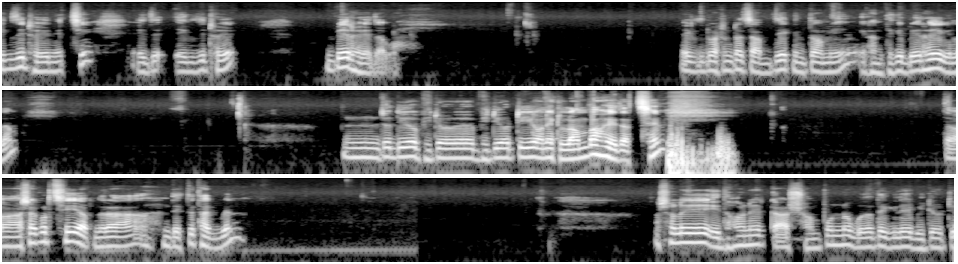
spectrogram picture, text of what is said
এক্সিট হয়ে নিচ্ছি। এই যে এক্সিট হয়ে বের হয়ে যাব। এক্সিট বাটনটা চাপ দিয়ে কিন্তু আমি এখান থেকে বের হয়ে গেলাম। যদিও ভিডিও, ভিডিওটি অনেক লম্বা হয়ে যাচ্ছে। তো আশা করছি আপনারা দেখতে থাকবেন। আসলে এই ধরনের কাজ সম্পূর্ণ বোঝাতে গেলে ভিডিওটি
